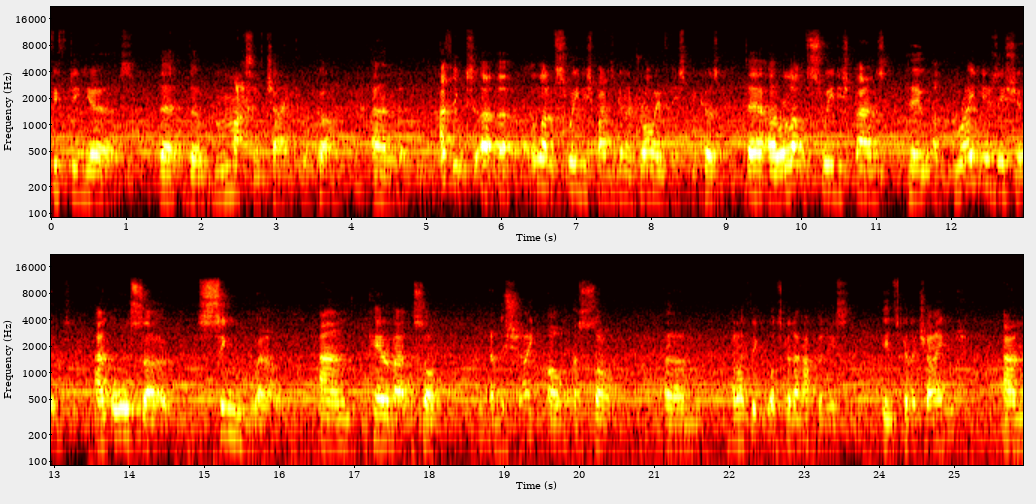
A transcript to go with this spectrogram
15 years, the the massive change will come, and I think a lot of Swedish bands are going to drive this because there are a lot of Swedish bands who are great musicians and also sing well and care about the song and the shape of a song. Um, and I think what's going to happen is it's going to change, and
